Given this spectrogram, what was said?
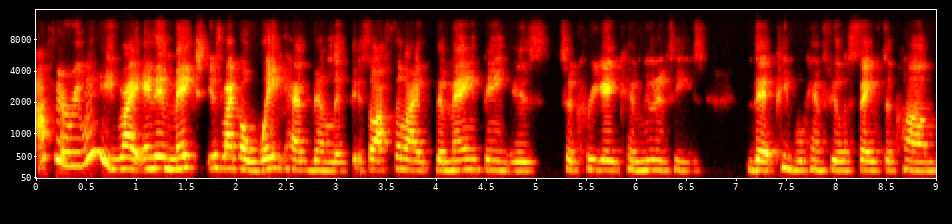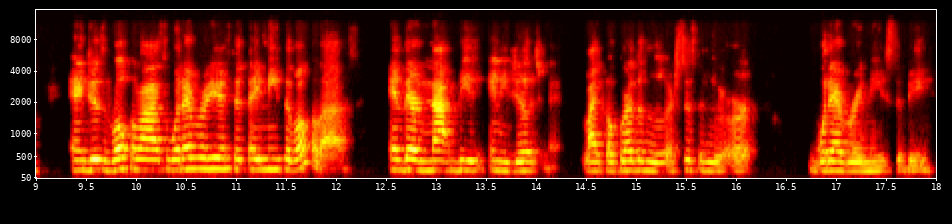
I feel relieved. Like, and it makes it's like a weight has been lifted. So I feel like the main thing is to create communities that people can feel safe to come and just vocalize whatever it is that they need to vocalize. And there not be any judgment, like a brotherhood or sisterhood or whatever it needs to be.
